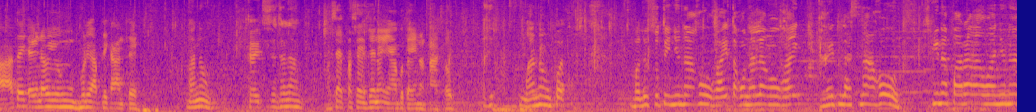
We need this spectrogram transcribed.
Ah, ate, kayo na yung huling aplikante. Manong, kahit isa na lang. Kasi pasensya na, iabot tayo ng cut Ay, Manong, pa, malusutin niyo na ako. Kahit ako na lang, o kahit, kahit last na ako. Sige na, para awa niyo na.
